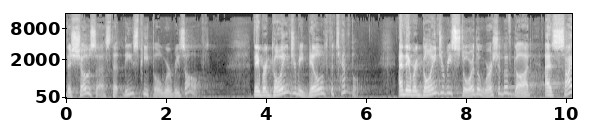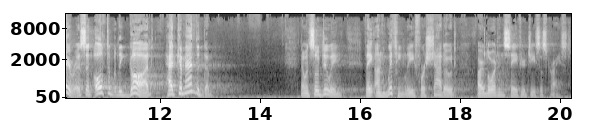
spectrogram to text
This shows us that these people were resolved. They were going to rebuild the temple, and they were going to restore the worship of God as Cyrus and ultimately God had commanded them. Now, in so doing, they unwittingly foreshadowed our Lord and Savior Jesus Christ.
